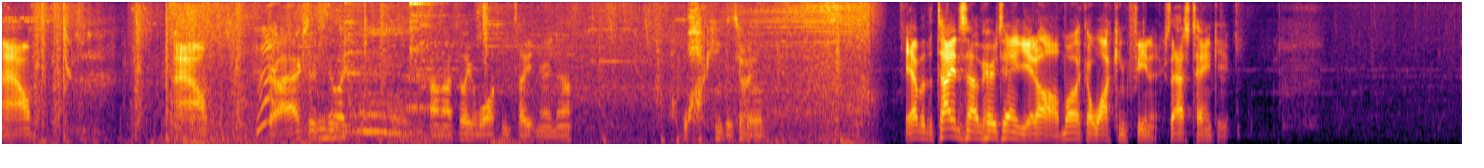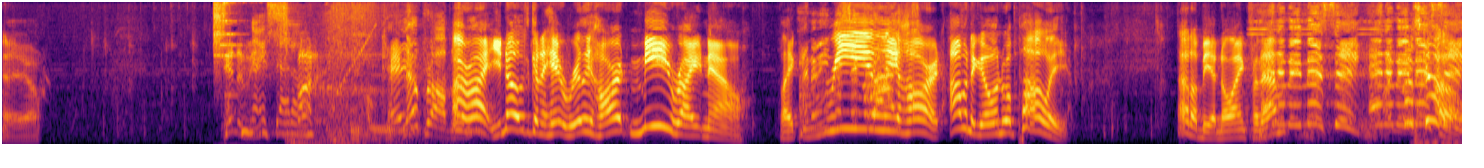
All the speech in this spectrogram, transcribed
Ow. Ow. Bro, I actually feel like I don't know. I feel like a walking titan right now. Walking Titan. build. Yeah, but the Titan's not very tanky at all. More like a walking phoenix. That's tanky. There you go. Nice Okay. No problem. All right, you know who's gonna hit really hard? Me right now. Like Enemy really hard. I'm gonna go into a poly. That'll be annoying for them. Enemy missing. Enemy Let's go.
